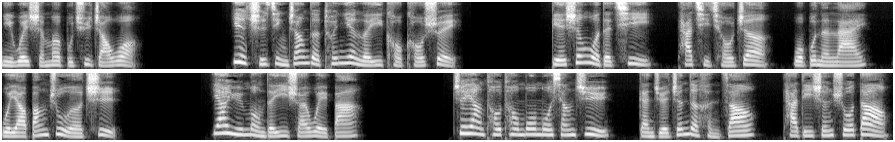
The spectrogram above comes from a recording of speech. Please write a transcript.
你为什么不去找我？叶池紧张地吞咽了一口口水。别生我的气，他祈求着。我不能来，我要帮助鹅翅。鸭羽猛地一甩尾巴，这样偷偷摸摸相聚，感觉真的很糟。他低声说道：“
